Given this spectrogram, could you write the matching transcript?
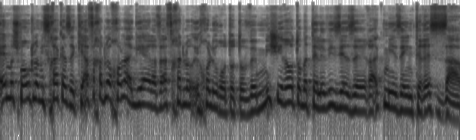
אין משמעות למשחק הזה, כי אף אחד לא יכול להגיע אליו ואף אחד לא יכול לראות אותו, ומי שיראה אותו בטלוויזיה זה רק מאיזה אינטרס זר.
